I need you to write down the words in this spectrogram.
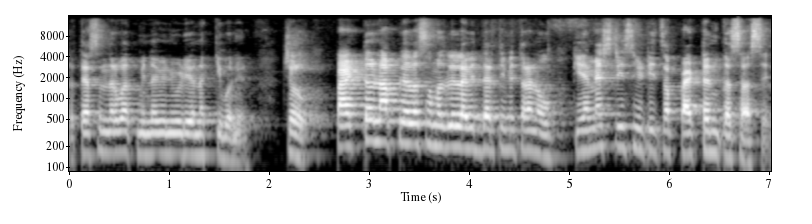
तर त्या संदर्भात मी नवीन व्हिडिओ नक्की बनवेन. चलो पॅटर्न आपल्याला समजलेला विद्यार्थी मित्रांनो की एम एस टी सी टीचा पॅटर्न कसा असेल?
